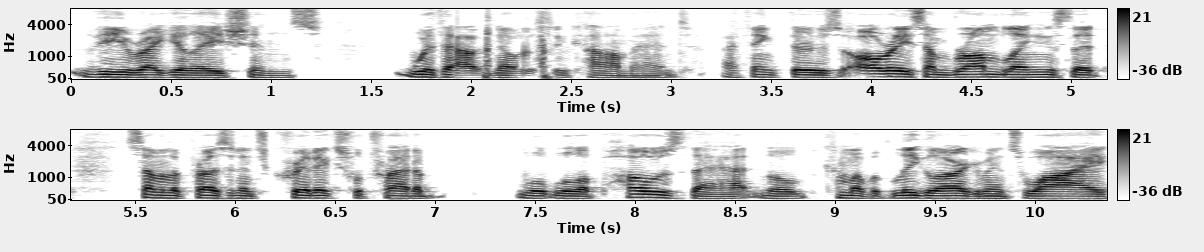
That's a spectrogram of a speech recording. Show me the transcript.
the regulations without notice and comment. I think there's already some rumblings that some of the president's critics will try to will, will oppose that and they'll come up with legal arguments why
